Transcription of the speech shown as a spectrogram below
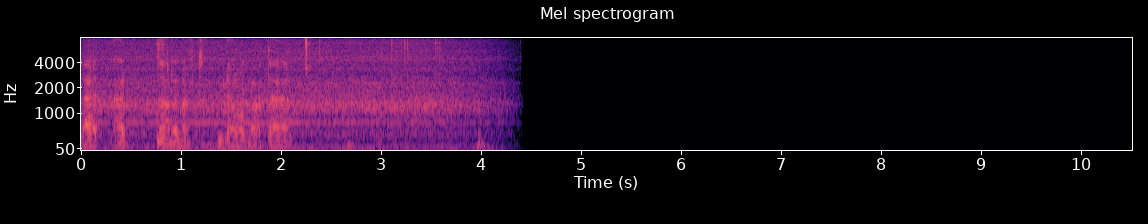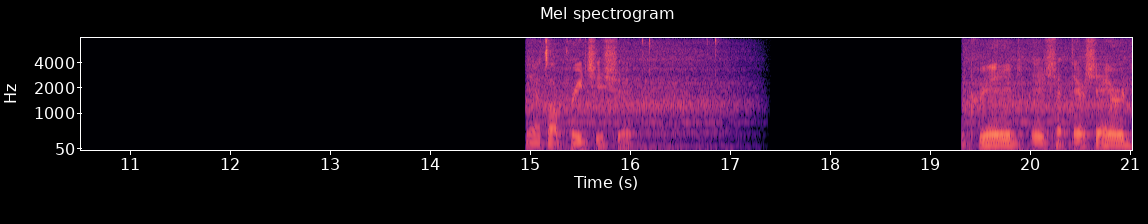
That I, not enough to know about that. Yeah, it's all preachy shit. Created their shared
